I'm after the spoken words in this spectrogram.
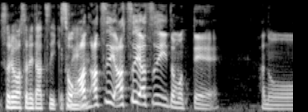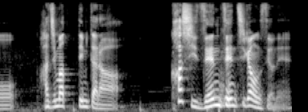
それはそれで熱いけそう、どね。あ熱い熱い熱いと思ってあのー始まってみたら歌詞全然違うんですよね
